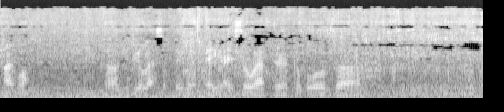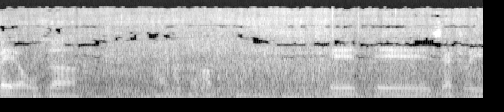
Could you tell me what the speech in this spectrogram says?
Alright, well, I'll give you a last update. Hey guys, so after a couple of uh, fails, uh, it is actually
